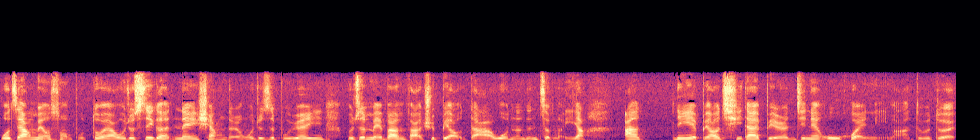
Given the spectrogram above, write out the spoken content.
我这样没有什么不对啊，我就是一个很内向的人，我就是不愿意，我就是没办法去表达，我能能怎么样啊？你也不要期待别人今天误会你嘛，对不对？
